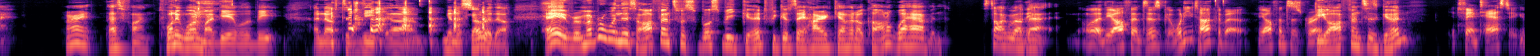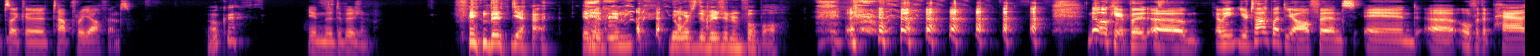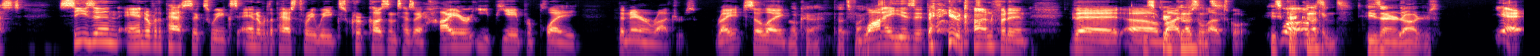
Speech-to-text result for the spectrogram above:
All right, that's fine. 21 might be able to beat enough to beat um, Minnesota though. Hey, remember when this offense was supposed to be good because they hired Kevin O'Connell? What happened? Let's talk about They- that. Well, the offense is good. What are you talking about? The offense is great. The offense is good. it's fantastic. It's like a top three offense Okay. in the division. In the, yeah, in the, in the worst division in football. no, okay, but um, I mean, you're talking about the offense, and uh, over the past season, and over the past six weeks, and over the past three weeks, Kirk Cousins has a higher EPA per play than Aaron Rodgers, right? So, like, Okay, that's fine. why is it that you're confident that uh, He's Rodgers will Cousins. outscore? He's Well, Kirk okay. Cousins. He's Aaron Rodgers. Yeah.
